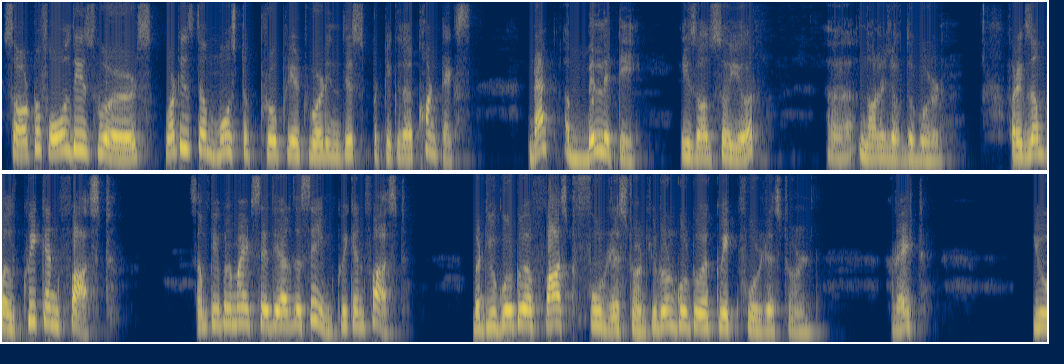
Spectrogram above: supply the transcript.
So out of all these words, what is the most appropriate word in this particular context? That ability is also your uh, knowledge of the word. For example, quick and fast. Some people might say they are the same, quick and fast. But you go to a fast food restaurant, you don't go to a quick food restaurant, right? You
